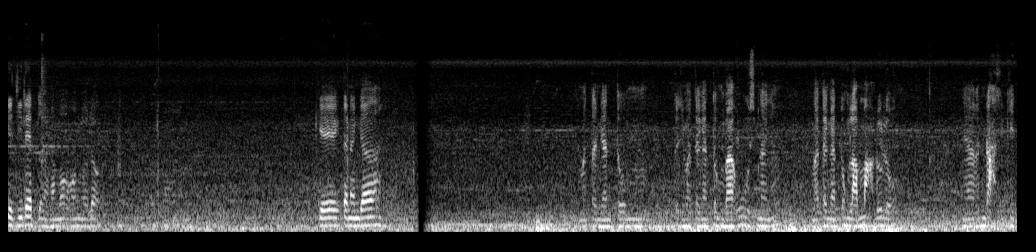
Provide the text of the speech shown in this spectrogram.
kejilet lah nama orang ngelak. Okay, kita nangga. Jembatan gantung Itu jembatan gantung baru sebenarnya. Jembatan gantung lama dulu. Yang rendah sikit.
